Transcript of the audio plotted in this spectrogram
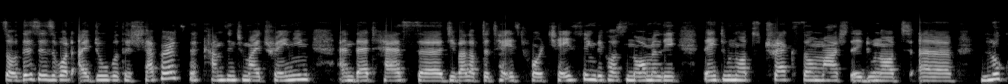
So this is what I do with the shepherd that comes into my training and that has uh, developed a taste for chasing because normally they do not track so much. They do not uh, look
